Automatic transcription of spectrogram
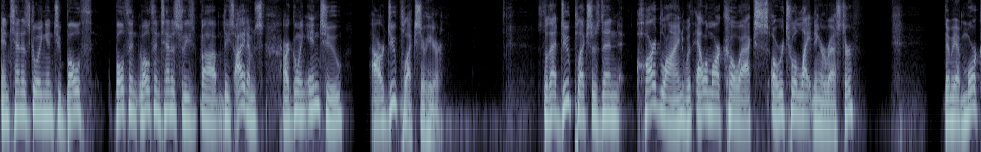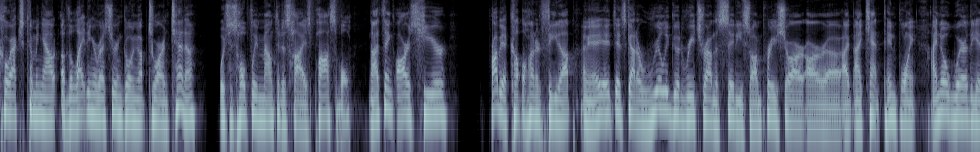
Antennas going into both both in, both antennas for these uh, these items are going into our duplexer here. So that duplexer is then hardlined with LMR coax over to a lightning arrestor. Then we have more coax coming out of the lightning arrestor and going up to our antenna which is hopefully mounted as high as possible. Now, I think ours here, probably a couple hundred feet up. I mean, it, has got a really good reach around the city, so I'm pretty sure our, our uh, I, I, can't pinpoint. I know where the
